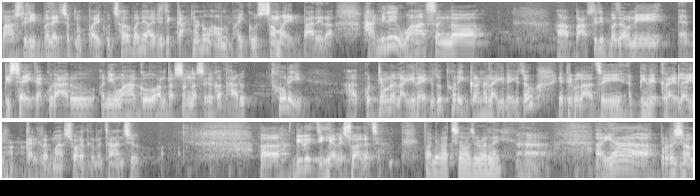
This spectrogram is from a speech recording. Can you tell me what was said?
बाँसुरी बजाइसक्नु भएको छ भने अहिले चाहिँ काठमाडौँ आउनुभएको समय पारेर हामीले उहाँसँग बाँसुरी बजाउने विषयका कुराहरू अनि उहाँको अन्तरसङ्घर्षका कथाहरू थोरै कोट्याउन लागिरहेको छु थोरै गर्न लागिरहेको छौँ। यति बेला चाहिँ विवेक राईलाई कार्यक्रममा स्वागत गर्न चाहन्छु। विवेकजी यहाँलाई स्वागत छ। धन्यवाद छ हजुरहरूलाई। यहाँ प्रोफेसनल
